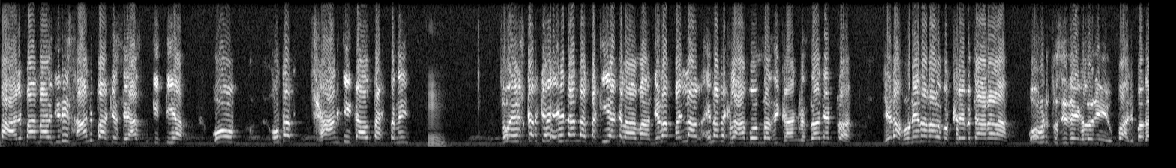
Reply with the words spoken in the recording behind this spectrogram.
ਭਾਜਪਾ ਨਾਲ ਜਿਹੜੀ ਸਾਂਝ ਪਾ ਕੇ ਸਿਆਸਤ ਕੀਤੀ ਆ ਉਹ ਉਹ ਤਾਂ ਛਾਂਗਤੀ ਕਾਲ ਤਖਤ ਨੇ। ਹੂੰ। ਸੋ ਇਸ ਕਰਕੇ ਇਹਨਾਂ ਦਾ ਤਕੀਆ ਕਲਾਮ ਆ ਜਿਹੜਾ ਪਹਿਲਾਂ ਇਹਨਾਂ ਦੇ ਖਿਲਾਫ ਬੋਲਦਾ ਸੀ ਕਾਂਗਰਸ ਦਾ ਏਜੰਟ ਜਿਹੜਾ ਹੁਣ ਇਹਨਾਂ ਨਾਲ ਵੱਖਰੇ ਵਿਚਾਰ ਵਾਲਾ ਉਹ ਹੁਣ ਤੁਸੀਂ ਦੇਖ ਲਓ ਜੀ ਭਾਜਪਾ ਦਾ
